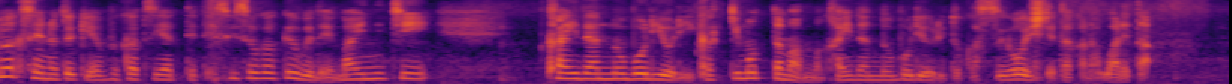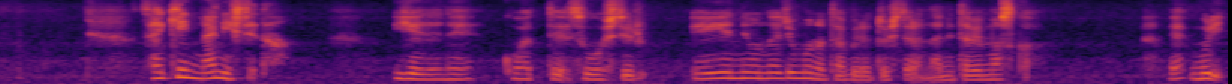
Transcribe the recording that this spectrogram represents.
学生の時は部活やってて吹奏楽部で毎日階段上り下り楽器持ったまんま階段上り下りとかすごいしてたから割れた。最近何してた？家でねこうやって過ごしてる。永遠に同じもの食べるとしたら何食べますか？え無理。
